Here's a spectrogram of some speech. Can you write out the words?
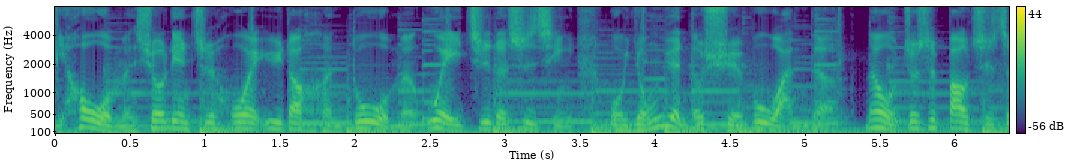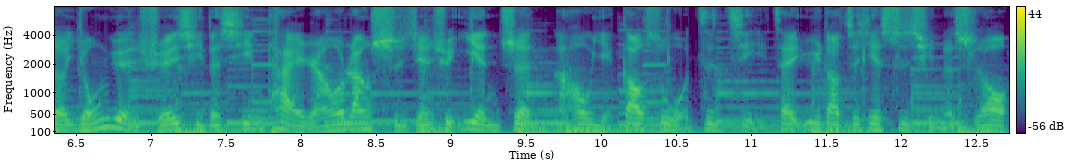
以后我们修炼之后会遇到很多我们未知的事情，我永远都学不完的。那我就是抱持着永远学习的心态，然后让时间去验证，然后也告诉我自己，在遇到这些事情的时候，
